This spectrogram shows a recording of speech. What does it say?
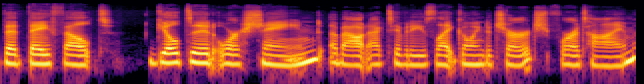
that they felt guilted or shamed about activities like going to church for a time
